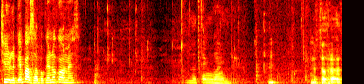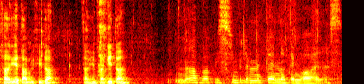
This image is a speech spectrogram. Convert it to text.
Chile, ¿qué pasa? ¿Por qué no comes? No tengo hambre. ¿No estás a esa dieta, mijita? Estás bien flaquita, ¿eh? No, papi, simplemente no tengo ganas.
